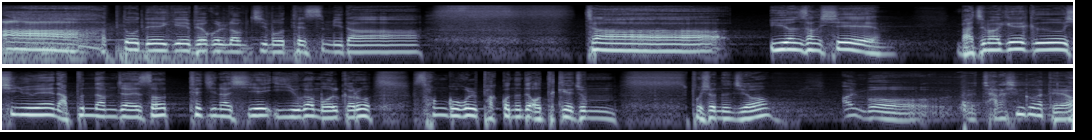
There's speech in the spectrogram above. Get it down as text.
아, 또 네 개의 벽을 넘지 못했습니다. 자, 유현상 씨 마지막에 그 신유의 나쁜 남자에서 태진아 씨의 이유가 뭘까로 선곡을 바꿨는데 어떻게 좀 보셨는지요? 아니 뭐 잘하신 것 같아요.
